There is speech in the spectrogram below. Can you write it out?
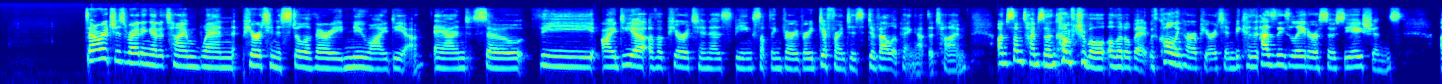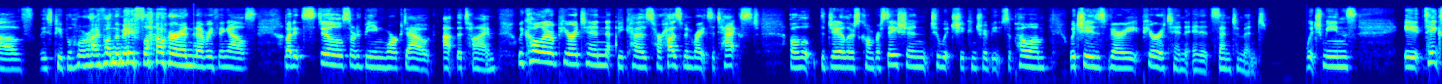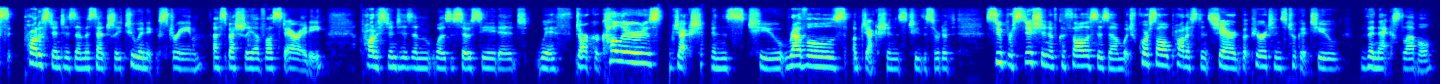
Dowriche is writing at a time when Puritan is still a very new idea. And so the idea of a Puritan as being something very, very different is developing at the time. I'm sometimes uncomfortable a little bit with calling her a Puritan because it has these later associations of these people who arrive on the Mayflower and everything else, but it's still sort of being worked out at the time. We call her a Puritan because her husband writes a text the jailer's conversation, to which she contributes a poem, which is very Puritan in its sentiment, which means it takes Protestantism essentially to an extreme, especially of austerity. Protestantism was associated with darker colors, objections to revels, objections to the sort of superstition of Catholicism, which of course all Protestants shared, but Puritans took it to the next level.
